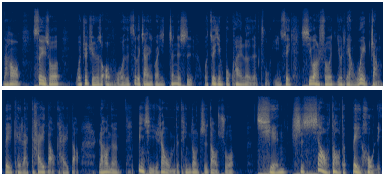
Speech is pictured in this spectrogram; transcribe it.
然后所以说，我就觉得说，哦，我的这个家庭关系真的是我最近不快乐的主因。所以希望说有两位长辈可以来开导开导，然后呢，并且也让我们的听众知道说，钱是孝道的背后灵。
